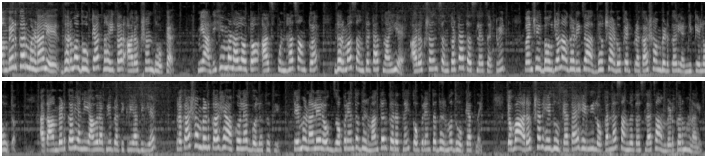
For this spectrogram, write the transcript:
आंबेडकर म्हणाले धर्म धोक्यात नाही तर आरक्षण धोक्यात. मी आधीही म्हणालो होतो आज पुन्हा सांगतोय धर्म संकटात नाहीये. आरक्षण संकटात असल्याचं ट्विट वंचित बहुजन आघाडीचे अध्यक्ष ॲडव्होकेट प्रकाश आंबेडकर यांनी केलं होतं. आता आंबेडकर यांनी यावर आपली प्रतिक्रिया दिली आहे प्रकाश आंबेडकर हे अकोल्यात बोलत होते. ते म्हणाले लोक जोपर्यंत धर्मांतर करत नाही तोपर्यंत धर्म धोक्यात नाही. तेव्हा आरक्षण हे धोक्यात आहे हे मी लोकांना सांगत असल्याचं आंबेडकर म्हणाले.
